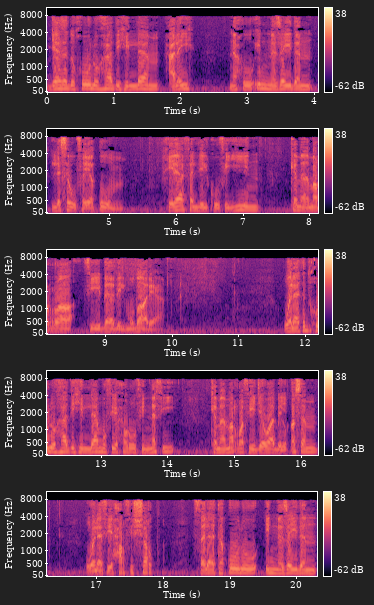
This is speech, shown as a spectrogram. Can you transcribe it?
جاز دخول هذه اللام عليه نحو إن زيدا لسوف يقوم خلافا للكوفيين كما مر في باب المضارع. ولا تدخل هذه اللام في حروف النفي كما مر في جواب القسم ولا في حرف الشرط فلا تقولوا إن زيدا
